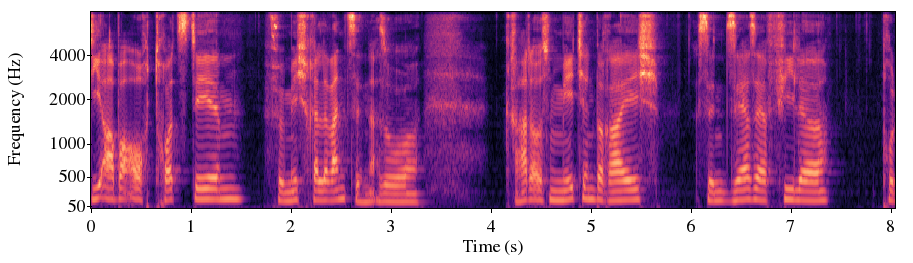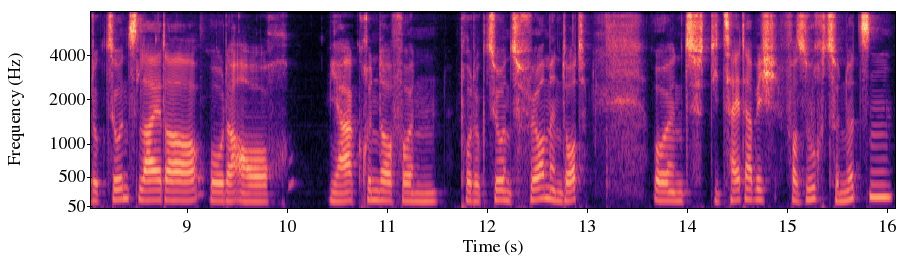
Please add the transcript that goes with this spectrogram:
die aber auch trotzdem für mich relevant sind. Also gerade aus dem Medienbereich sind sehr, sehr viele Produktionsleiter oder auch ja, Gründer von Produktionsfirmen dort. Und die Zeit habe ich versucht zu nutzen,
